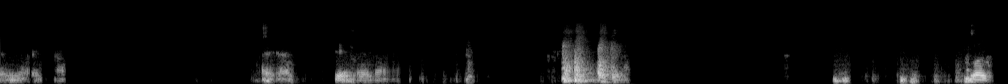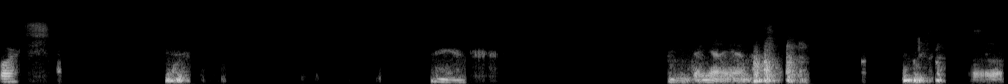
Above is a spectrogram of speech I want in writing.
Ganda rin. Ayan. Sino lang. Golf course. Ayan. Ganda niya, ayan. Uh,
